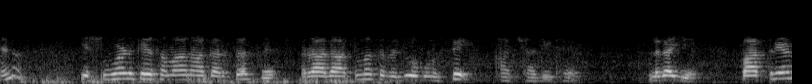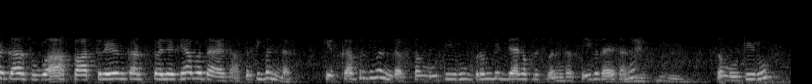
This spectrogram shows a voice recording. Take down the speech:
है ना? कि सुवर्ण के समान आकर्षक रागात्मक रजोगुण से आच्छादित है। लगाइए। पात्रेण का अर्थ हुआ पात्रेण का अर्थ पहले क्या बताया था? प्रतिबंधक। किसका प्रतिबंधक? सम्भूति रूप ब्रह्म विद्या का प्रतिबंधक ये बताया था ना? सम्भूति रूप ब्रह्म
